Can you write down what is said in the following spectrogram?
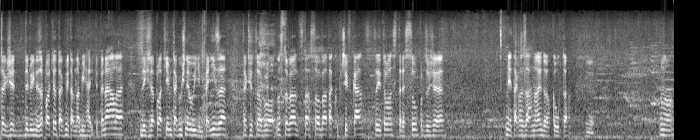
Takže kdybych nezaplatil, tak mi tam nabíhají ty penále, když zaplatím, tak už neuvidím peníze, takže to bylo, no to byla, to byla ta kupřivka, tohle stresu, protože mě takhle zahnali do kouta. Hmm. No,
